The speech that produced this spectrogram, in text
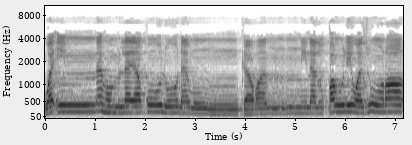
وانهم ليقولون منكرا من القول وزورا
